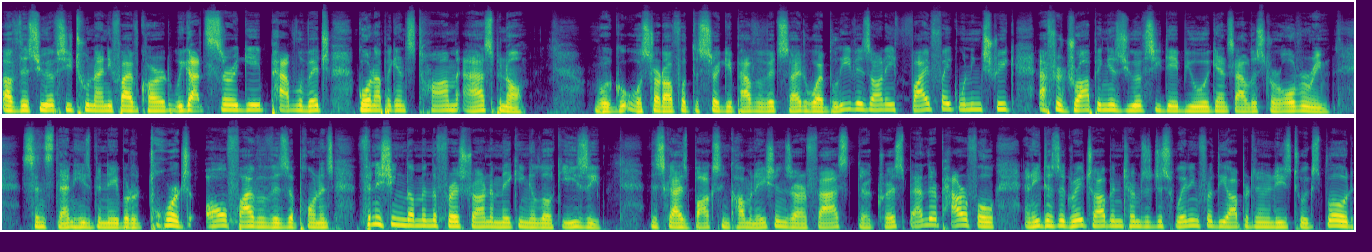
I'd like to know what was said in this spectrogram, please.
of this UFC 295 card. We got Sergey Pavlovich going up against Tom Aspinall. We'll, go, we'll start off with the Sergey Pavlovich side, who I believe is on a five fight winning streak after dropping his UFC debut against Alistair Overeem. Since then, he's been able to torch all five of his opponents, finishing them in the first round and making it look easy. This guy's boxing combinations are fast, they're crisp, and they're powerful, and he does a great job in terms of just waiting for the opportunities to explode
